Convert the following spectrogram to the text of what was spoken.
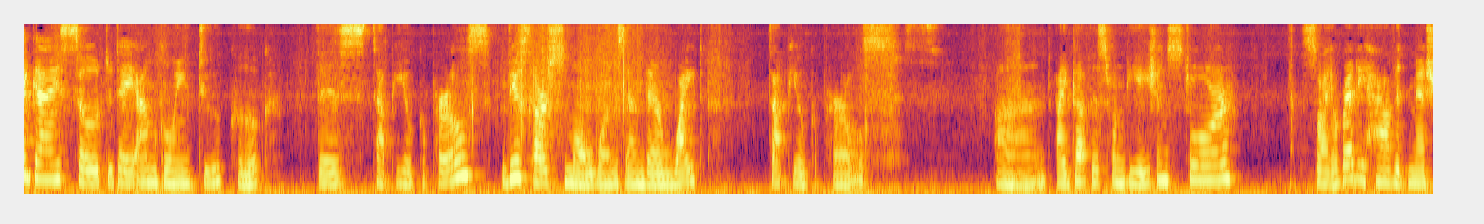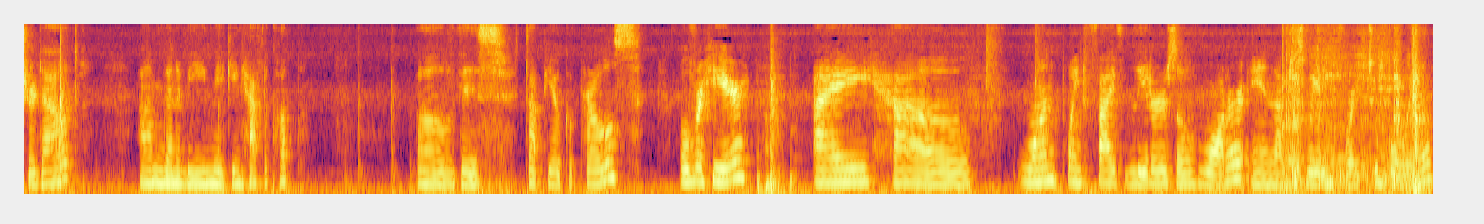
Hi guys, so today I'm going to cook this tapioca pearls. These are small ones and they're white tapioca pearls. And I got this from the Asian store. So I already have it measured out. I'm gonna be making half a cup of this tapioca pearls. Over here, I have 1.5 liters of water and I'm just waiting for it to boil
